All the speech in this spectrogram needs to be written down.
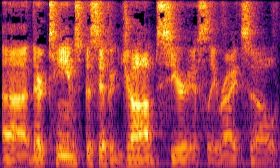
uh, their team specific jobs seriously, right? So,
